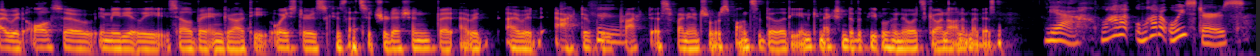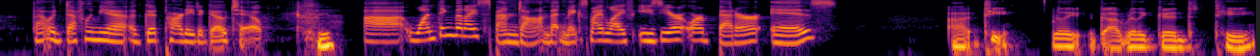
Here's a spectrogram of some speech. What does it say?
I would also immediately celebrate and go out to eat oysters because that's a tradition. But I would I would actively hmm. practice financial responsibility in connection to the people who know what's going on in my business. Yeah, a lot of a lot of oysters. That would definitely be a, a good party to go to. Mm-hmm. Uh, one thing that I spend on that makes my life easier or better is uh, tea. Really, uh, really good tea,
